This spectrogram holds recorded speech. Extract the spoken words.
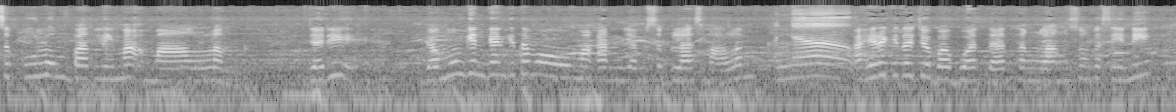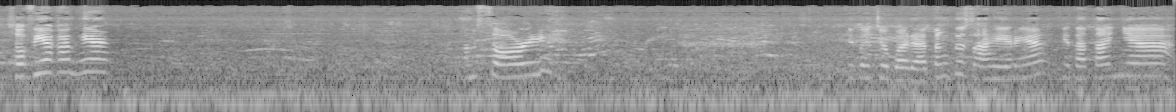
10.45 malam. Jadi gak mungkin kan kita mau makan jam 11 malam. No. Akhirnya kita coba buat datang langsung ke sini. Sofia come here. I'm sorry. Kita coba datang terus akhirnya kita tanya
